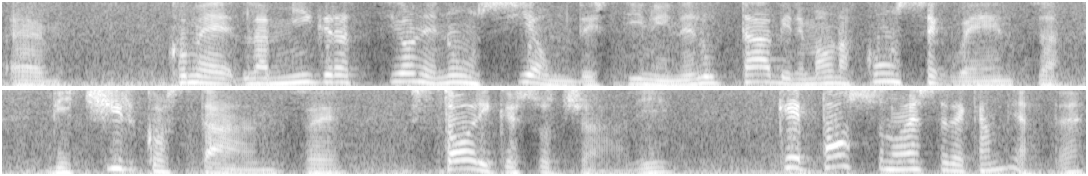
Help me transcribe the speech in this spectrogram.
eh, come la migrazione non sia un destino ineluttabile, ma una conseguenza di circostanze storiche e sociali che possono essere cambiate.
